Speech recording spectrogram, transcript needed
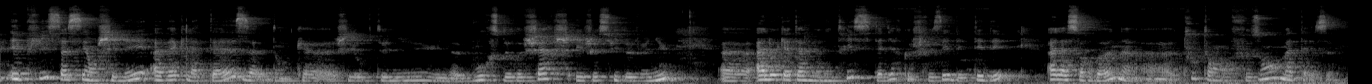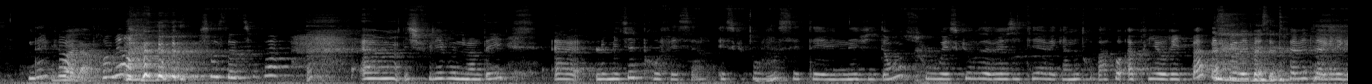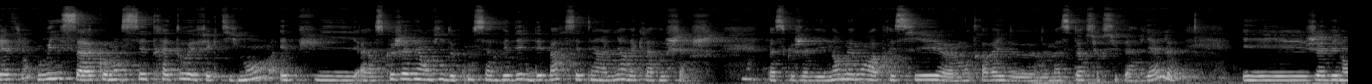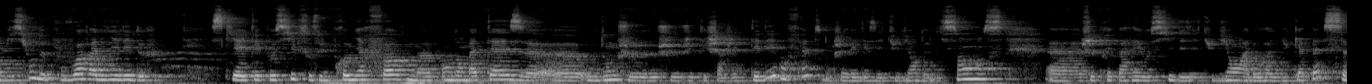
et puis ça s'est enchaîné avec la thèse. Donc euh, j'ai obtenu une bourse de recherche et je suis devenue euh, allocataire monitrice, c'est-à-dire que je faisais des TD à la Sorbonne euh, tout en faisant ma thèse. D'accord, voilà. trop bien. je trouve ça super. je voulais vous demander, euh, le métier de professeur, est-ce que pour vous c'était une évidence ou est-ce que vous avez hésité avec un autre parcours? A priori pas, parce que vous avez passé très vite l'agrégation. Oui, ça a commencé très tôt effectivement. Et puis, alors ce que j'avais envie de conserver dès le départ, c'était un lien avec la recherche. Parce que j'avais énormément apprécié euh, mon travail de, de master sur Supervielle et j'avais l'ambition de pouvoir allier les deux ce qui a été possible sous une première forme pendant ma thèse euh, où donc j'étais chargée de TD en fait, donc j'avais des étudiants de licence, euh, je préparais aussi des étudiants à l'oral du CAPES.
